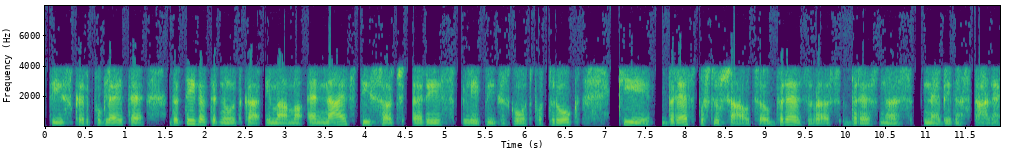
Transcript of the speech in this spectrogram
stisk, ker pogledajte, do tega trenutka imamo 11 tisoč res lepih zgodb otrok, ki brez poslušalcev, brez vas, brez nas ne bi nastale.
